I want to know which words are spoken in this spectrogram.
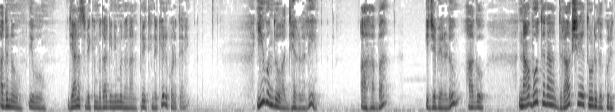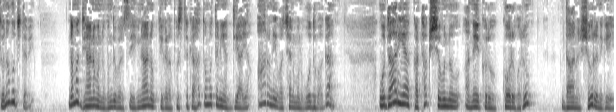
ಅದನ್ನು ನೀವು ಧ್ಯಾನಿಸಬೇಕೆಂಬುದಾಗಿ ನಿಮ್ಮನ್ನು ನಾನು ಪ್ರೀತಿಯಿಂದ ಕೇಳಿಕೊಳ್ಳುತ್ತೇನೆ. ಈ ಒಂದು ಅಧ್ಯಾಯಗಳಲ್ಲಿ ಆಹಬ್ಬ ಇಜಬೆರಳು ಹಾಗೂ ನಾಬೋತನ ದ್ರಾಕ್ಷಿಯ ತೋಟದ ಕುರಿತು ನಾವು ಓದುತ್ತೇವೆ. ನಮ್ಮ ಧ್ಯಾನವನ್ನು ಮುಂದುವರೆಸಿ ಜ್ಞಾನೋಕ್ತಿಗಳ ಪುಸ್ತಕ ಹತ್ತೊಂಬತ್ತನೇ ಅಧ್ಯಾಯ ಆರನೇ ವಚನವನ್ನು ಓದುವಾಗ, ಉದಾರಿಯ ಕಟಾಕ್ಷವನ್ನು ಅನೇಕರು ಕೋರುವರು ದಾನಶೂರನಿಗೆ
